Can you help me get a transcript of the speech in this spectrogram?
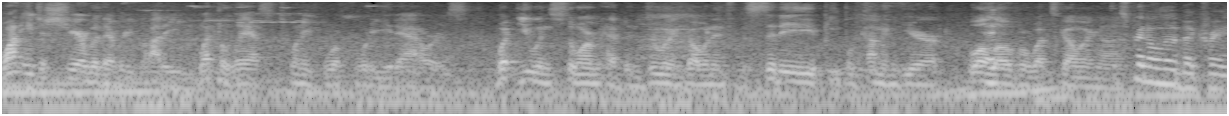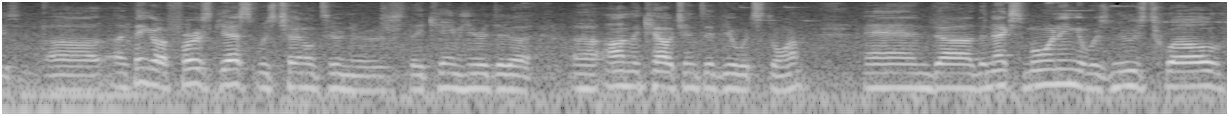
Why don't you just share with everybody what the last 24, 48 hours, what you and Storm have been doing, going into the city, people coming here, all It- over what's going on. It's been a little bit crazy. Uh, I think our first guest was Channel 2 News. They came here, did a uh, on the couch interview with Storm, and uh, the next morning it was News 12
